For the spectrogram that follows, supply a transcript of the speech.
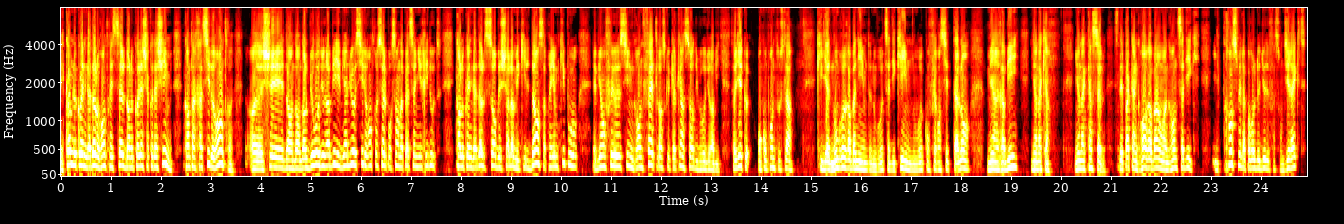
Et comme le Kohen Gadol rentrait seul dans le Kodesh HaKodashim, quand un chassid rentre euh, chez, dans, dans, dans, le bureau du rabbi, eh bien lui aussi il rentre seul. Pour ça on appelle ça une yichidout. Quand le Kohen Gadol sort Béchalom et qu'il danse après Yom Kippour, eh bien on fait aussi une grande fête lorsque quelqu'un sort du bureau du rabbi. Ça veut dire qu'on comprend tout cela qu'il y a de nombreux rabbanim, de nombreux tzadikim, de nombreux conférenciers de talent, mais un rabbi, il y en a qu'un. Il n'y en a qu'un seul. Ce n'est pas qu'un grand rabbin ou un grand sadique. Il transmet la parole de Dieu de façon directe,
